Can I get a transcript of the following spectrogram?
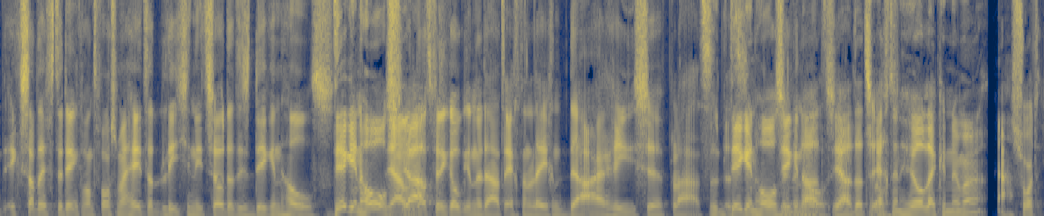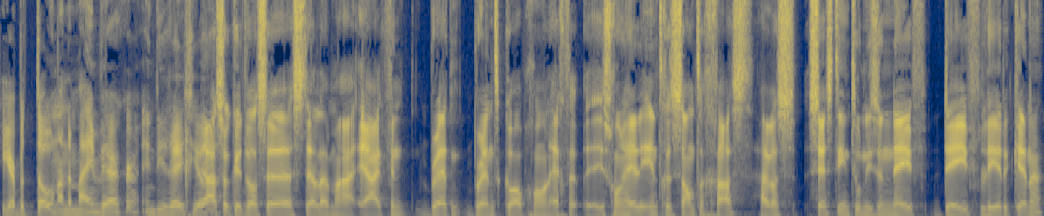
Ik zat even te denken, want volgens mij heet dat liedje niet zo. Dat is Digging Holes. Dig in holes. ja, Ja, dat vind ik ook inderdaad echt een legendarische plaat. Dat- Dig in Holes Dig in inderdaad. Holes, ja, dat is echt een heel lekker nummer. Ja, een soort eerbetoon aan de mijnwerker in die regio. Ja, zo kun je het wel eens eh, stellen. Maar ja, ik vind Brent, Brent Cobb gewoon echt... een- is gewoon een hele interessante gast. Hij was 16 toen hij zijn neef Dave leerde kennen.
